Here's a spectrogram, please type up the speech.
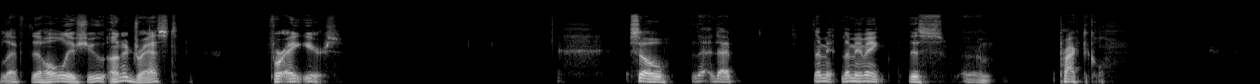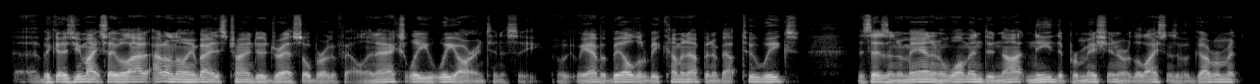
left the whole issue unaddressed for eight years. So that, that let me let me make this um, practical. Uh, because you might say, well, I, I, don't know anybody that's trying to address Obergefell. And actually, we are in Tennessee. We have a bill that'll be coming up in about two weeks that says that a man and a woman do not need the permission or the license of a government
